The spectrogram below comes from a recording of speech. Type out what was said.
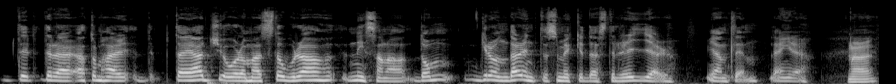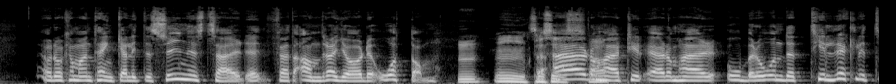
det, det där att de här Diageo och de här stora nissarna, de grundar inte så mycket destillerier egentligen längre. nej. Och då kan man tänka lite cyniskt så här, eh, för att andra gör det åt dem. Mm, Så precis. är, de här till, är de här oberoende tillräckligt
